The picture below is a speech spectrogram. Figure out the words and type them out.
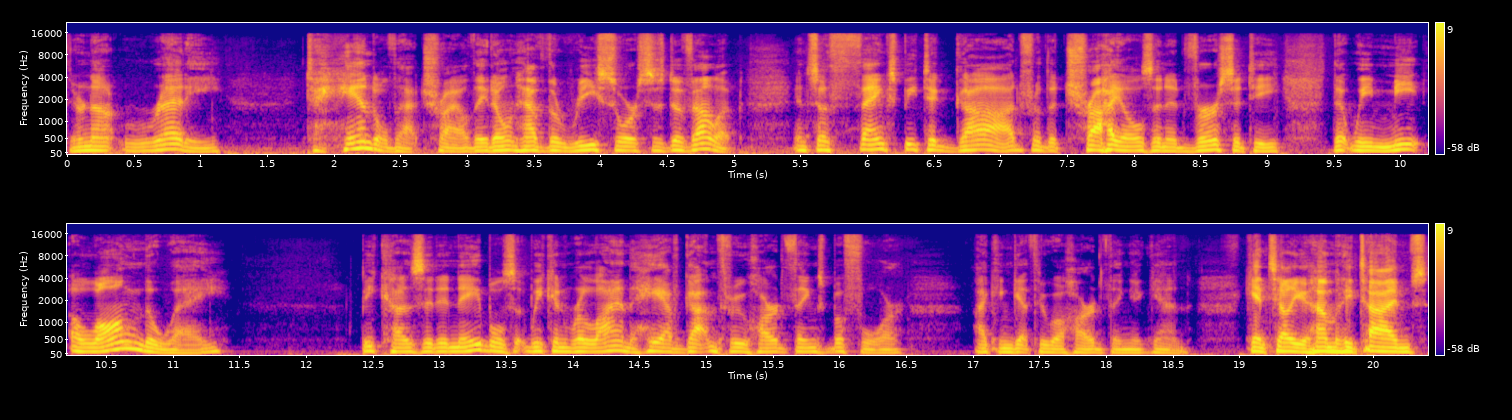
They're not ready to handle that trial. They don't have the resources developed. And so, thanks be to God for the trials and adversity that we meet along the way because it enables that we can rely on the hey, I've gotten through hard things before. I can get through a hard thing again. Can't tell you how many times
